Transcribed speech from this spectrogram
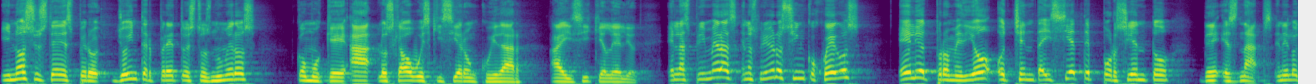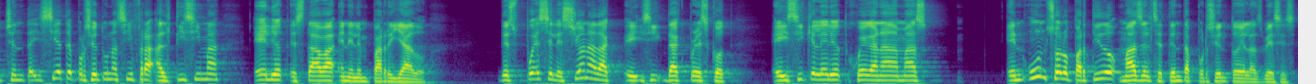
Y no sé ustedes, pero yo interpreto estos números como que, ah, los Cowboys quisieron cuidar a Ezekiel Elliott. En, las primeras, en los primeros cinco juegos, Elliott promedió 87% de snaps. En el 87%, una cifra altísima, Elliott estaba en el emparrillado. Después se lesiona Dak, eh, Dak Prescott. E Ezekiel Elliott juega nada más en un solo partido más del 70% de las veces.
